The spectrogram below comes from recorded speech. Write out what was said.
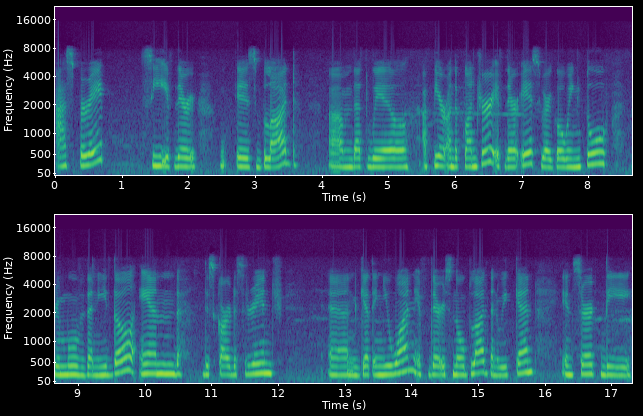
aspirate, see if there is blood um, that will appear on the plunger. If there is, we are going to remove the needle and discard the syringe and get a new one. If there is no blood, then we can insert the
